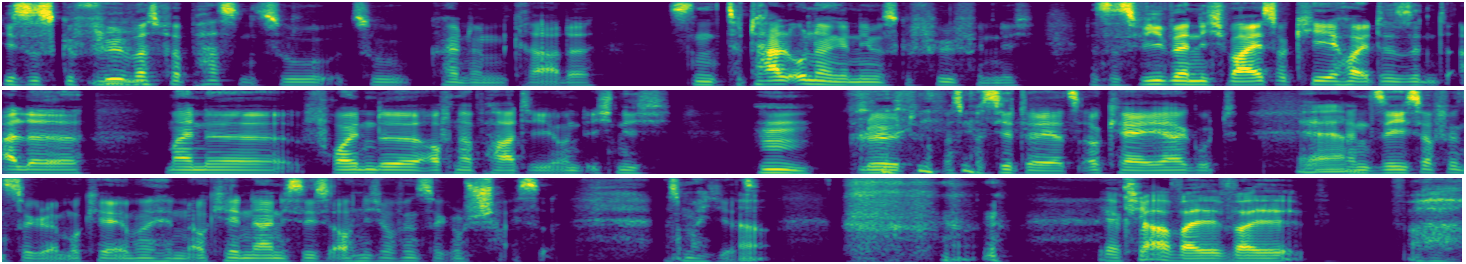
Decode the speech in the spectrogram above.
Dieses Gefühl, mhm. was verpassen zu, zu können gerade. ist ein total unangenehmes Gefühl, finde ich. Das ist wie wenn ich weiß, okay, heute sind alle meine Freunde auf einer Party und ich nicht. Hm, blöd, was passiert da jetzt? Okay, ja, gut. Ja. Dann sehe ich es auf Instagram. Okay, immerhin. Okay, nein, ich sehe es auch nicht auf Instagram. Scheiße. Was mache ich jetzt? Ja, ja klar, weil, weil oh,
